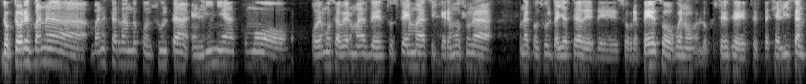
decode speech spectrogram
Doctores, ¿van a, van a estar dando consulta en línea? ¿Cómo podemos saber más de estos temas? Si queremos una, una consulta ya sea de, sobrepeso o, bueno, lo que ustedes se, se, especializan,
